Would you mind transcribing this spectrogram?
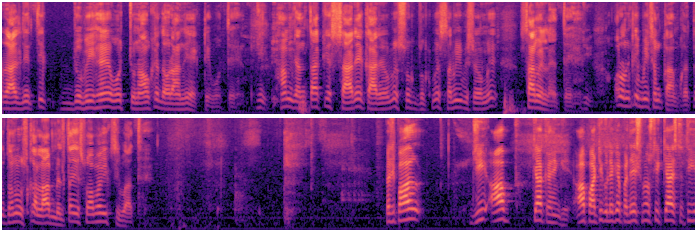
राजनीतिक जो भी हैं वो चुनाव के दौरान ही एक्टिव होते हैं। हम जनता के सारे कार्यों में सुख दुख में सभी विषयों में शामिल रहते हैं। और उनके बीच हम काम करते हैं तो हमें उसका लाभ मिलता है ये स्वाभाविक सी बात है। प्रतिपाल जी आप क्या कहेंगे? आप पार्टी को लेकर प्रदेश में उसकी क्या स्थिति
